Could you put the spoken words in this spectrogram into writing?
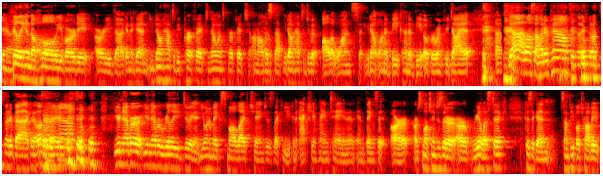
Yeah. filling in the hole you've already already dug. And again, you don't have to be perfect. No one's perfect on all this stuff. You don't have to do it all at once. You don't want to be kind of the Oprah Winfrey diet. Uh, yeah, I lost 100 pounds and then I put on 200 back and I lost 100 pounds. Right. You're never you're never really doing it. You want to make small life changes that you can actually maintain and, and things that are, are small changes that are, are realistic. Because again, some people probably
